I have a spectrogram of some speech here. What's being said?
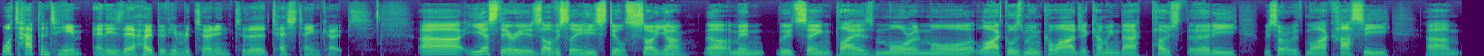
What's happened to him, and is there hope of him returning to the Test team, Copes? Uh, yes, there is. Obviously, he's still so young. Uh, I mean, we're seeing players more and more like Usman Khawaja coming back post 30. We saw it with Mike Hussey. Um,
